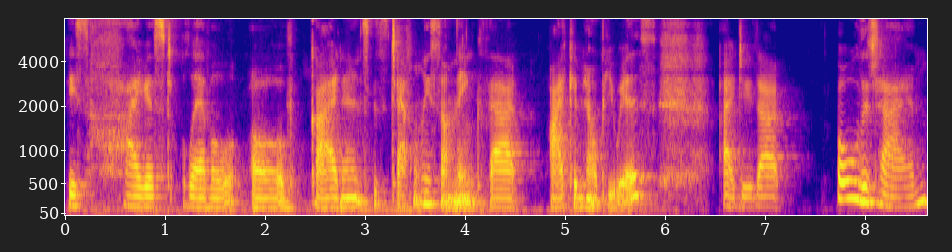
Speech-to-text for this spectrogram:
this highest level of guidance is definitely something that I can help you with. I do that all the time,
